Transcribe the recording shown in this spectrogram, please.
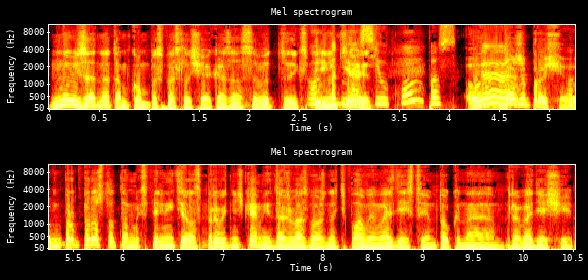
Ну и заодно там компас по случаю оказался. Вот экспериментирует. Он подносил компас. Он да. даже проще. Он, просто там экспериментировал с проводничками и даже, возможно, тепловым воздействием тока на проводящие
